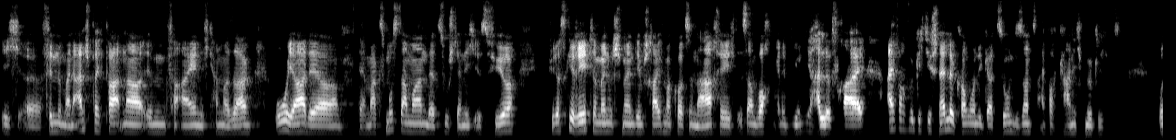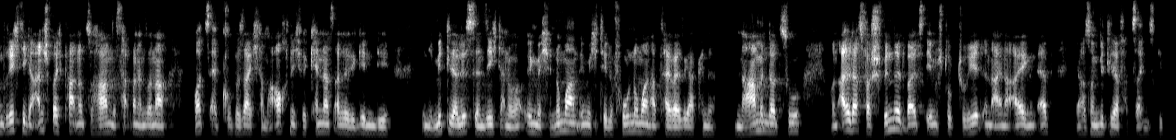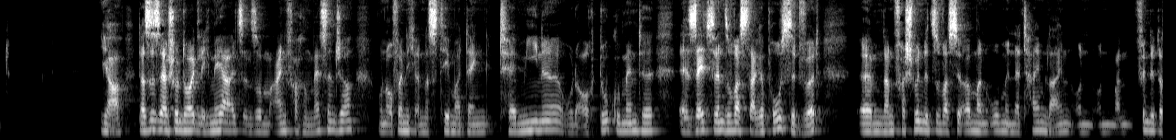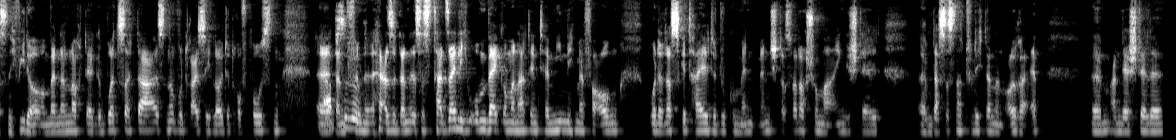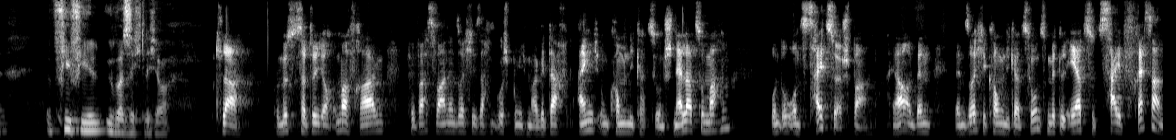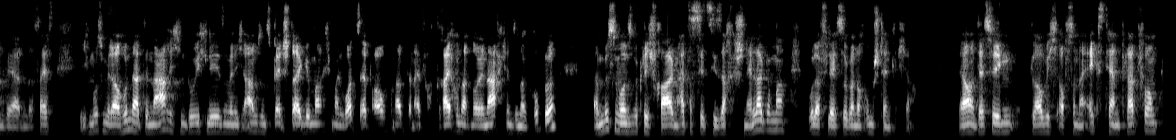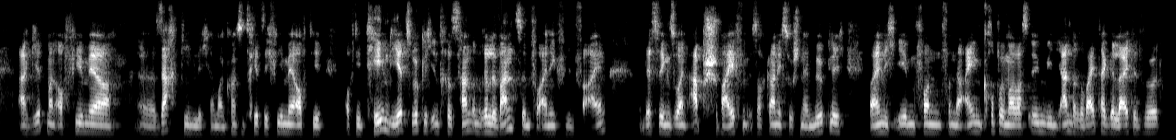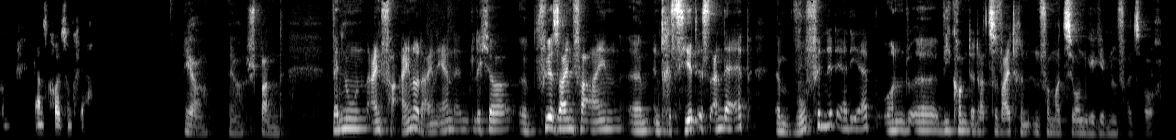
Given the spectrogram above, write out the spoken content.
Ich äh, finde meine Ansprechpartner im Verein. Ich kann mal sagen, oh ja, der, der Max Mustermann, der zuständig ist für, für das Gerätemanagement, dem schreibe ich mal kurz eine Nachricht, ist am Wochenende die und die Halle frei. Einfach wirklich die schnelle Kommunikation, die sonst einfach gar nicht möglich ist. Und richtige Ansprechpartner zu haben, das hat man in so einer WhatsApp-Gruppe, sage ich ja mal, auch nicht. Wir kennen das alle, wir gehen in die, in die Mitgliederliste, dann sehe ich da nur irgendwelche Nummern, irgendwelche Telefonnummern, habe teilweise gar keine Namen dazu. Und all das verschwindet, weil es eben strukturiert in einer eigenen App ja so ein Mitgliederverzeichnis gibt. Ja, das ist ja schon deutlich mehr als in so einem einfachen Messenger. Und auch wenn ich an das Thema denke, Termine oder auch Dokumente, äh, selbst wenn sowas da gepostet wird, ähm, dann verschwindet sowas ja irgendwann oben in der Timeline und, und man findet das nicht wieder. Und wenn dann noch der Geburtstag da ist, ne, wo 30 Leute drauf posten, äh, dann finde, also dann ist es tatsächlich oben weg und man hat den Termin nicht mehr vor Augen oder das geteilte Dokument, Mensch, das war doch schon mal eingestellt. Ähm, das ist natürlich dann in eurer App ähm, an der Stelle viel, viel übersichtlicher. Klar. Wir müssen uns natürlich auch immer fragen, für was waren denn solche Sachen ursprünglich mal gedacht? Eigentlich um Kommunikation schneller zu machen und um uns Zeit zu ersparen. Ja, und wenn, wenn solche Kommunikationsmittel eher zu Zeitfressern werden, das heißt, ich muss mir da hunderte Nachrichten durchlesen, wenn ich abends ins Bett steige, mache ich mein WhatsApp auf und habe dann einfach 300 neue Nachrichten in so einer Gruppe, dann müssen wir uns wirklich fragen, hat das jetzt die Sache schneller gemacht oder vielleicht sogar noch umständlicher? Ja, und deswegen glaube ich, auf so einer externen Plattform agiert man auch viel mehr äh, sachdienlicher. Man konzentriert sich viel mehr auf die, auf die Themen, die jetzt wirklich interessant und relevant sind, vor allen Dingen für den Verein. Und deswegen so ein Abschweifen ist auch gar nicht so schnell möglich, weil nicht eben von, von der einen Gruppe mal was irgendwie in die andere weitergeleitet wird und ganz kreuz und quer. Ja, ja, spannend. Wenn nun ein Verein oder ein Ehrenamtlicher äh, für seinen Verein ähm, interessiert ist an der App, ähm, wo findet er die App und äh, wie kommt er da zu weiteren Informationen gegebenenfalls auch?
